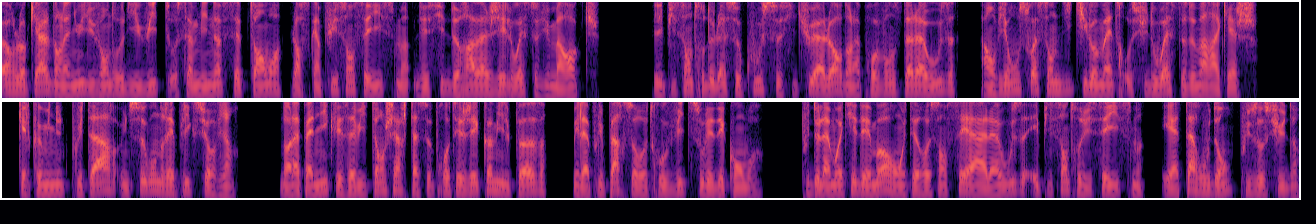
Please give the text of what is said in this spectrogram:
heure locale dans la nuit du vendredi 8 au samedi 9 septembre, lorsqu'un puissant séisme décide de ravager l'ouest du Maroc. L'épicentre de la secousse se situe alors dans la province d'Alaouz, à environ 70 km au sud-ouest de Marrakech. Quelques minutes plus tard, une seconde réplique survient. Dans la panique, les habitants cherchent à se protéger comme ils peuvent, mais la plupart se retrouvent vite sous les décombres. Plus de la moitié des morts ont été recensés à Alaouz, épicentre du séisme, et à Taroudan, plus au sud,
